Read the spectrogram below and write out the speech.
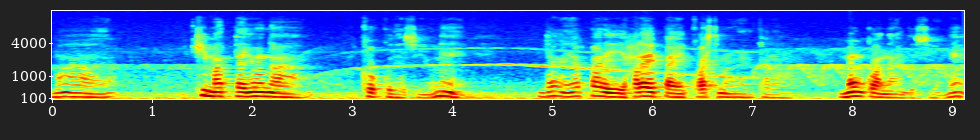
まあ決まったようなコックですよね。だからやっぱり腹いっぱい食わしてもらえるから文句はないですよね。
